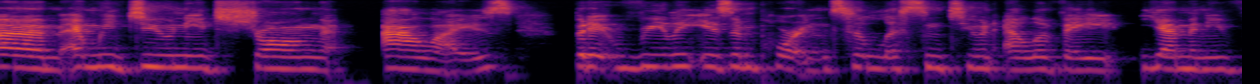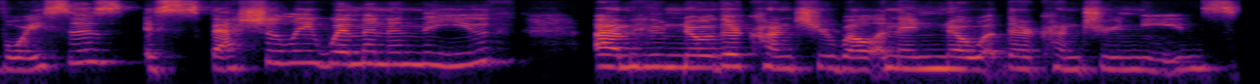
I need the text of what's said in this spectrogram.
Um, and we do need strong allies but it really is important to listen to and elevate Yemeni voices, especially women and the youth um, who know their country well and they know what their country needs.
